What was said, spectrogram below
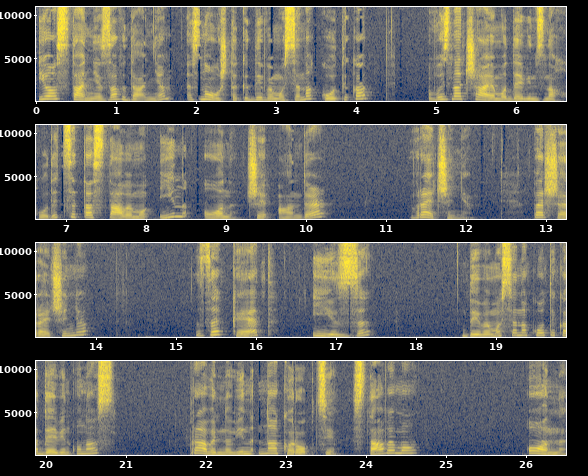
І останнє завдання. Знову ж таки дивимося на котика. Визначаємо, де він знаходиться, та ставимо in, on чи under в речення. Перше речення. The cat is. Дивимося на котика, де він у нас. Правильно, він на коробці. Ставимо on.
